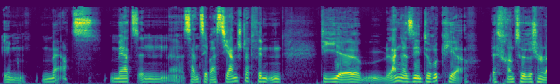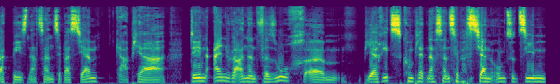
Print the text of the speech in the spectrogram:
im März, März in äh, San Sebastian stattfinden. Die äh, lang ersehnte Rückkehr des französischen Rugbys nach San Sebastian gab ja den ein oder anderen Versuch, ähm, Biarritz komplett nach San Sebastian umzuziehen.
